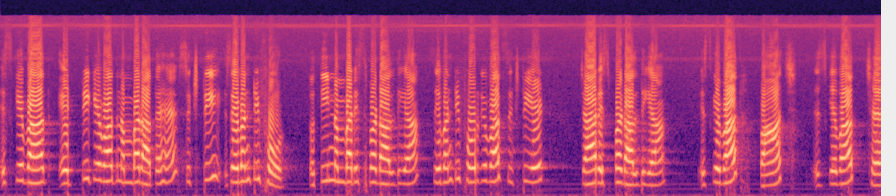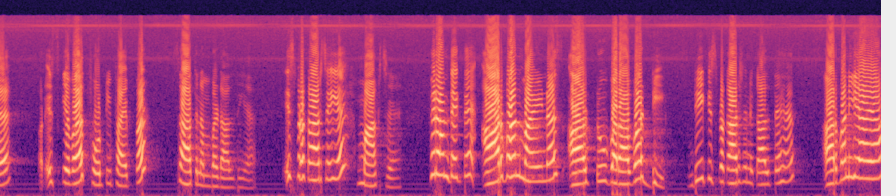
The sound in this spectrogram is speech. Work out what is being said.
इसके बाद 80 के बाद नंबर आते हैं 60 74 तो तीन नंबर इस पर डाल दिया। 74 के बाद 68 चार इस पर डाल दिया। इसके बाद पाँच, इसके बाद छह और इसके बाद 45 पर सात नंबर डाल दिया इस प्रकार से ये मार्क्स है। फिर हम देखते हैं R1 वन माइनस आर बराबर डी डी किस प्रकार से निकालते हैं? आर वन ये आया,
